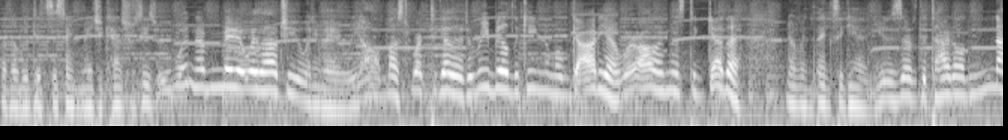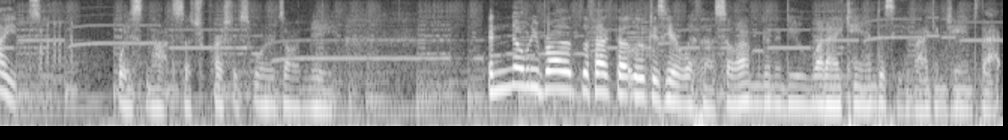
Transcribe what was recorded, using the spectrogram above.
Although we did sustain major casualties, we wouldn't have made it without you. Anyway, we all must work together to rebuild the kingdom of Guardia. We're all in this together. Novin, thanks again. You deserve the title Knight. Waste not such precious words on me. And nobody brought up the fact that Luke is here with us, so I'm going to do what I can to see if I can change that.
